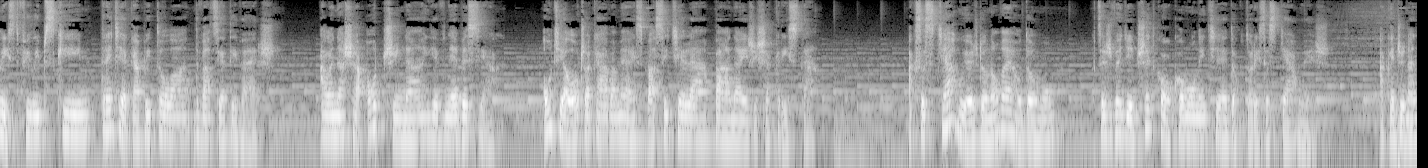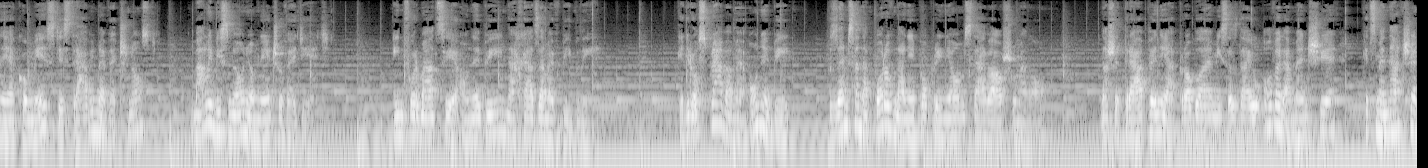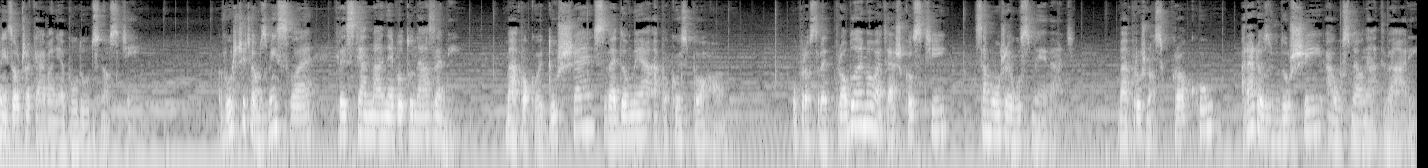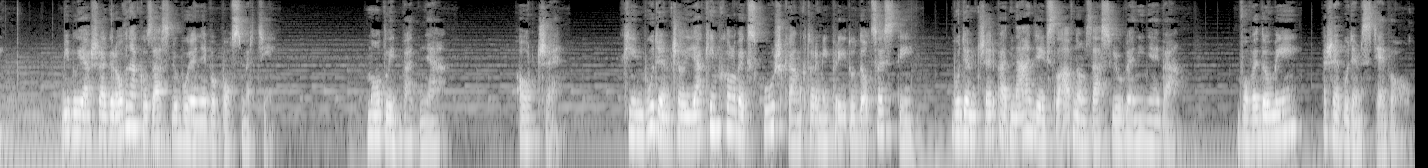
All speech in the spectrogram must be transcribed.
List Filipským, 3. kapitola, 20. verš. Ale naša očina je v nebesiach. Odtiaľ očakávame aj Spasiteľa, Pána Ježiša Krista. Ak sa stiahuješ do nového domu, chceš vedieť všetko o komunite, do ktorej sa stiahuješ. A keďže na nejakom mieste strávime väčnosť, mali by sme o ňom niečo vedieť. Informácie o nebi nachádzame v Biblii. Keď rozprávame o nebi, zem sa na porovnanie popri ňom stáva ošumelou. Naše trápenie a problémy sa zdajú oveľa menšie, keď sme nadšení z očakávania budúcnosti. V určitom zmysle kresťan má nebo tu na zemi. Má pokoj duše, svedomia a pokoj s Bohom. Uprostred problémov a ťažkostí sa môže usmievať. Má pružnosť v kroku, radosť v duši a úsmev na tvári. Biblia však rovnako zasľubuje nebo po smrti. Modlitba dňa Oče, kým budem čeliť akýmkoľvek skúškam, ktoré mi prídu do cesty, budem čerpať nádej v slávnom zasľúbení neba. Vo vedomí, že budem s Tebou.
